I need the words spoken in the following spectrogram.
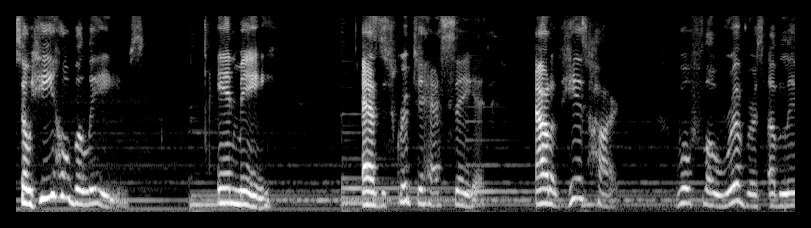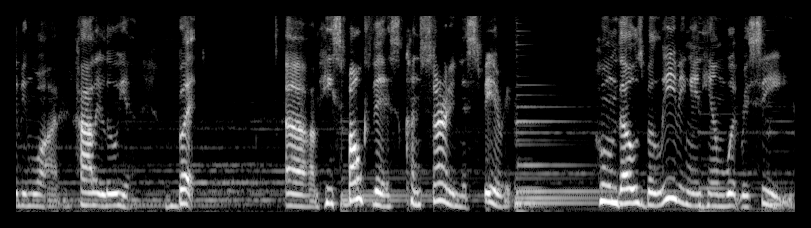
So he who believes in me, as the scripture has said, out of his heart will flow rivers of living water. Hallelujah. But um, he spoke this concerning the Spirit, whom those believing in him would receive.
